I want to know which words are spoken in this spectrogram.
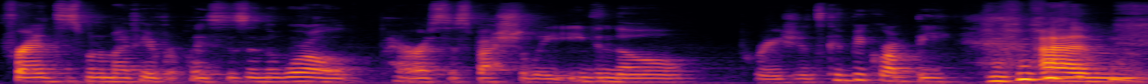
France is one of my favorite places in the world, Paris especially, even though Parisians can be grumpy. Um,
